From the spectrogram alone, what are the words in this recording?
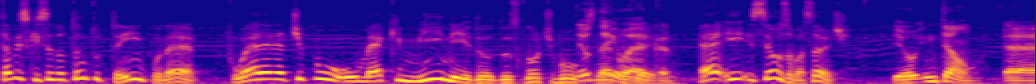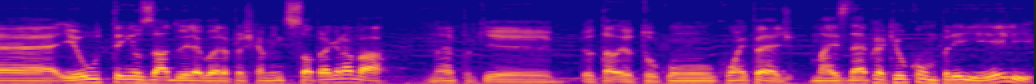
tava esquecendo há tanto tempo, né? O Air era tipo o Mac Mini do, dos notebooks, eu né? Tenho o Air, cara. É, e, e você usa bastante? Eu, então, é, eu tenho usado ele agora praticamente só para gravar né? Porque eu, tá, eu tô com, com o iPad. Mas na época que eu comprei ele,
